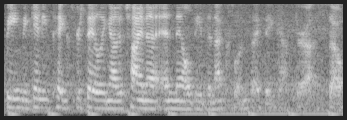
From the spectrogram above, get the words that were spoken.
being the guinea pigs for sailing out of China, and they'll be the next ones, I think, after us. So,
